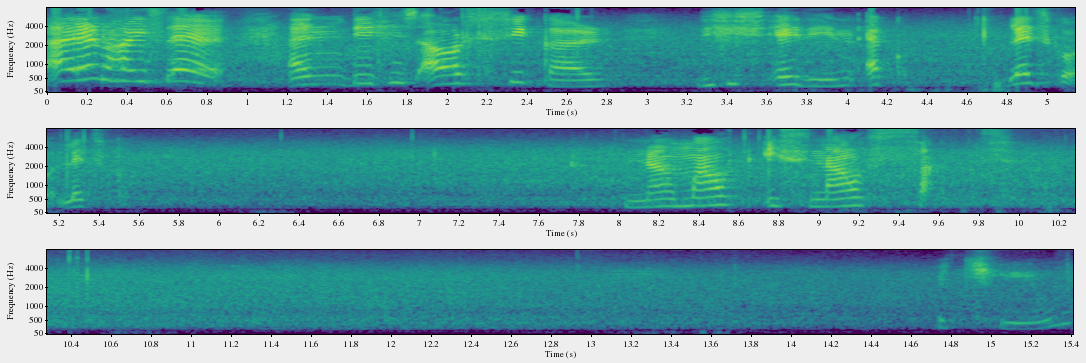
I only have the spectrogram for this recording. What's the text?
I don't know how you say. it. And this is our seeker. This is Erin. Eko. Let's go. Let's go. Now mouth is now shut. you.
